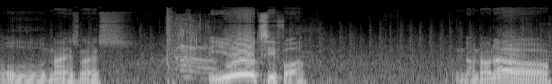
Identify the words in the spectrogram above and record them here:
Oh, nice, nice. Beautiful. No, no, no.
